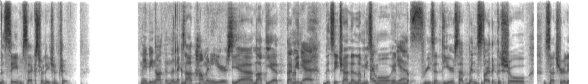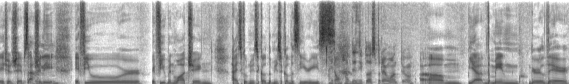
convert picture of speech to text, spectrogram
the same-sex relationship? Maybe not in the next Not- how many years. Yeah, not yet. I mean, yet. Disney Channel na mismo in yes. the recent years have been starting to show such relationships. Actually, if you if you've been watching High School Musical, the musical, the series, I don't have Disney Plus, but I want to. um yeah the main girl there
